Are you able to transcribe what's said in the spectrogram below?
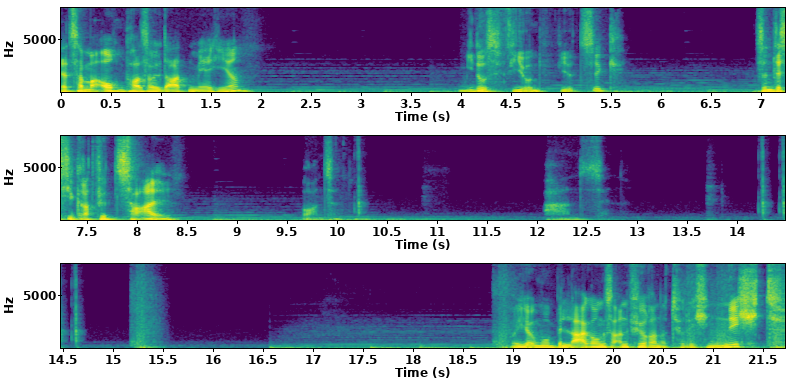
Jetzt haben wir auch ein paar Soldaten mehr hier. Minus 44? Was sind das hier gerade für Zahlen? Wahnsinn. War hier irgendwo Belagerungsanführer? Natürlich nicht.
